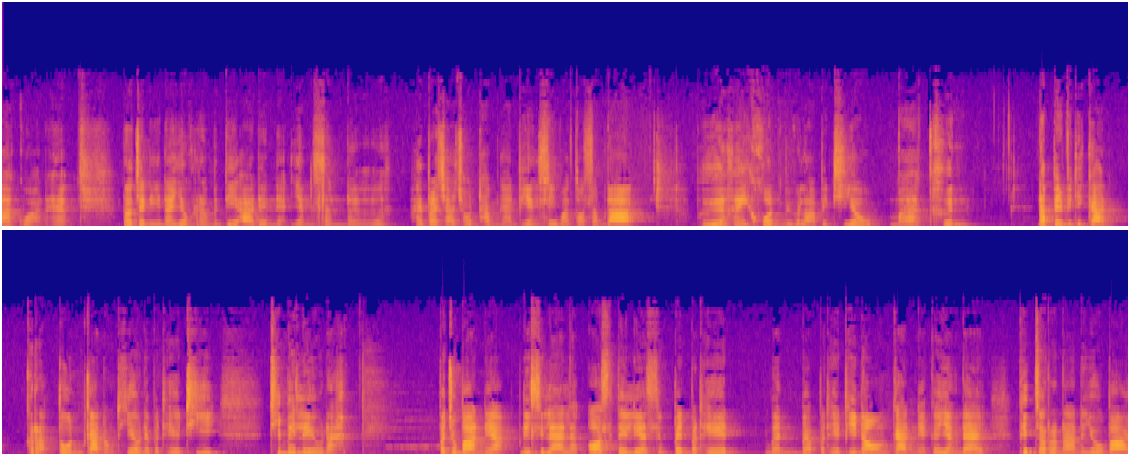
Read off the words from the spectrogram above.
มากกว่านะฮะ นอกจากนี้นายกรัฐมนตรีอาเดนเนี่ยยังเสนอให้ประชาชนทำงานเพียง 4 วันต่อสัปดาห์ เพื่อให้คนมีเวลาไปเที่ยวมากขึ้น นับเป็นวิธีการกระตุ้นการท่องเที่ยวในประเทศที่ที่ไม่เลวนะ ปัจจุบันเนี่ยนิวซีแลนด์และออสเตรเลียซึ่งเป็นประเทศเหมือนแบบประเทศพี่น้องกันเนี่ยก็ยังได้พิจารณานโยบาย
